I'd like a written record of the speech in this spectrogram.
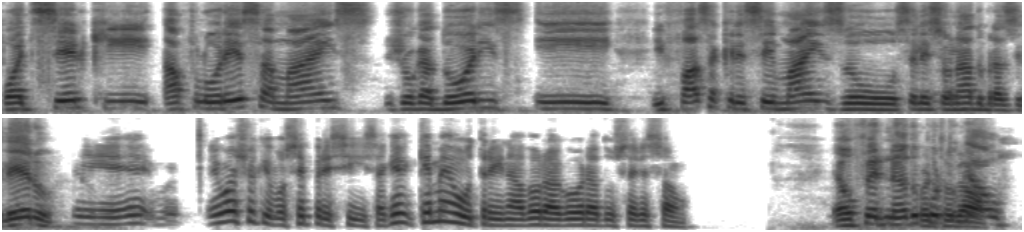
pode ser que afloreça mais jogadores e, e faça crescer mais o selecionado brasileiro? É, eu acho que você precisa. Quem, é o treinador agora do seleção? É o Fernando Portugal. Portugal.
